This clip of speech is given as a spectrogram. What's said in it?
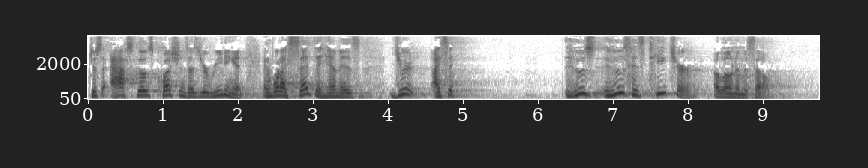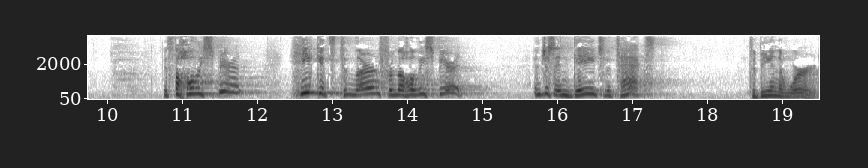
Just ask those questions as you're reading it. And what I said to him is, you're, I said, who's, who's his teacher alone in the cell? It's the Holy Spirit. He gets to learn from the Holy Spirit and just engage the text to be in the Word.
